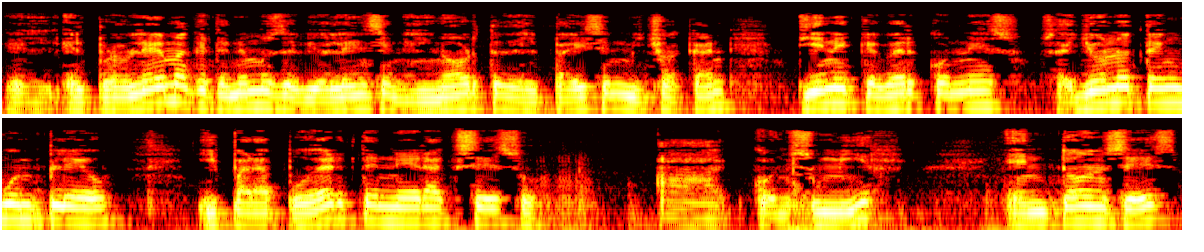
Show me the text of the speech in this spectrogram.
el, problema que tenemos de violencia en el norte del país, en Michoacán, tiene que ver con eso. O sea, yo no tengo empleo y para poder tener acceso a consumir, entonces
